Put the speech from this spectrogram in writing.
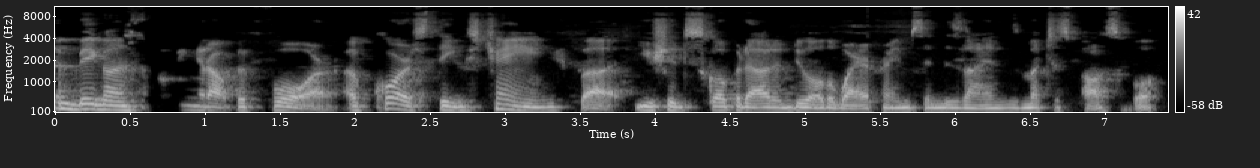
I'm big on scoping it out before. Of course, things change, but you should scope it out and do all the wireframes and design as much as possible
